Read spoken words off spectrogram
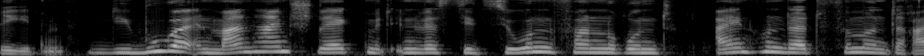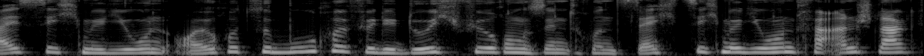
reden. Die Buga in Mannheim schlägt mit Investitionen von rund 135 Millionen Euro zu Buche. Für die Durchführung sind rund 60 Millionen veranschlagt.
